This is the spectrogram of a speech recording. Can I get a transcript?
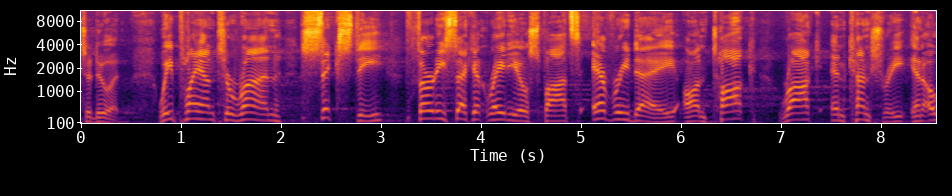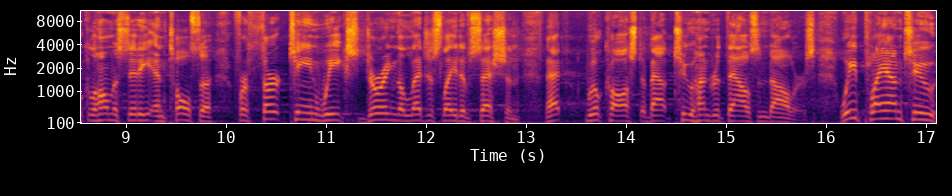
to do it. We plan to run 60 30 second radio spots every day on talk, rock, and country in Oklahoma City and Tulsa for 13 weeks during the legislative session. That will cost about $200,000. We plan to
